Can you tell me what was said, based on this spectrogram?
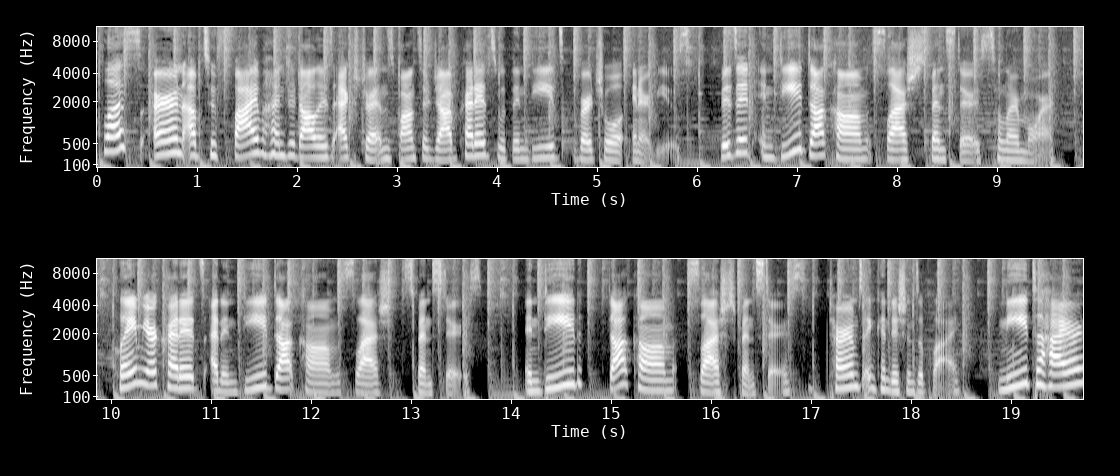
Plus, earn up to $500 extra in sponsored job credits with Indeed's virtual interviews. Visit Indeed.com slash spinsters to learn more. Claim your credits at Indeed.com slash spinsters. Indeed.com slash spinsters. Terms and conditions apply. Need to hire?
